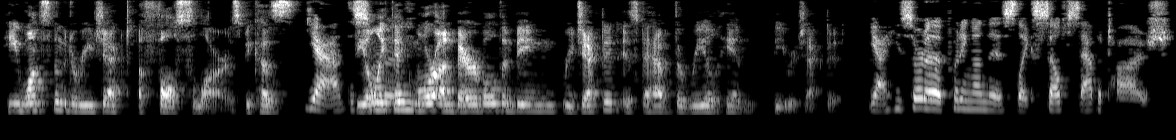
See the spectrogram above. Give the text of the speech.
he wants them to reject a false Lars because yeah, the sort only of- thing more unbearable than being rejected is to have the real him be rejected. yeah, he's sort of putting on this like self sabotage,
